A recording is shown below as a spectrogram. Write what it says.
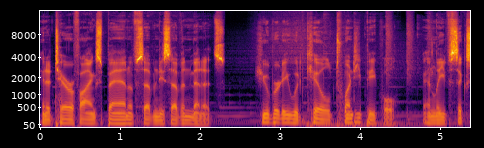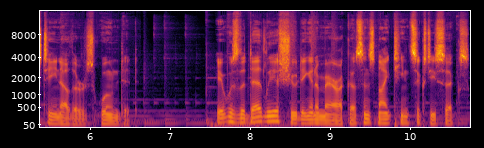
In a terrifying span of 77 minutes, Huberty would kill 20 people and leave 16 others wounded. It was the deadliest shooting in America since 1966,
